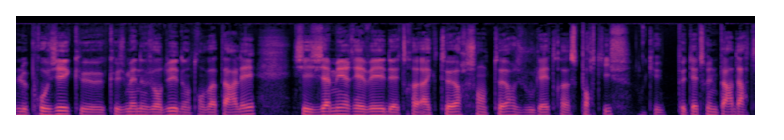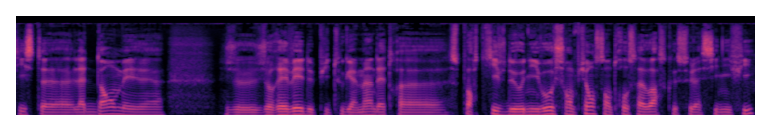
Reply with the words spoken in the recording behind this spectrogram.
le projet que, que je mène aujourd'hui et dont on va parler, j'ai jamais rêvé d'être acteur, chanteur. Je voulais être sportif. Donc, peut-être une part d'artiste euh, là-dedans, mais euh, je, rêvais depuis tout gamin d'être euh, sportif de haut niveau, champion, sans trop savoir ce que cela signifie.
